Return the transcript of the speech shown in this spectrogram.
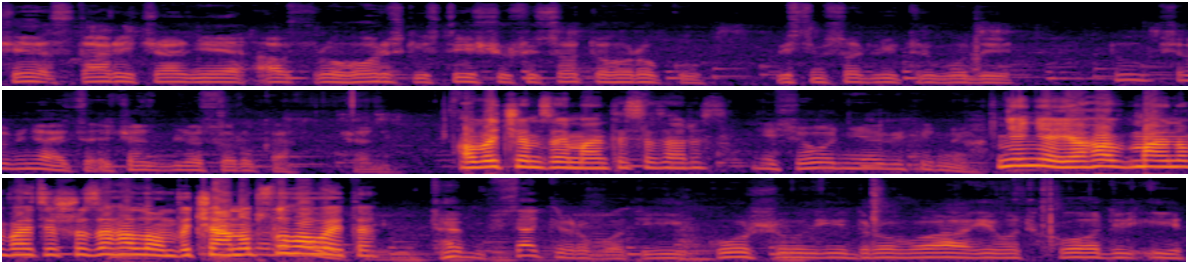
Ще старий чан є австро-угорський з 1600 року. 800 літрів води. Тут все міняється, а час біля 40 чанів. А ви чим займаєтеся зараз? І сьогодні я вихідний. Ні, ні, я га- маю на увазі, що загалом ви чан обслуговуєте? Там всякі роботи. І кошу, і дрова, і відходи, і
